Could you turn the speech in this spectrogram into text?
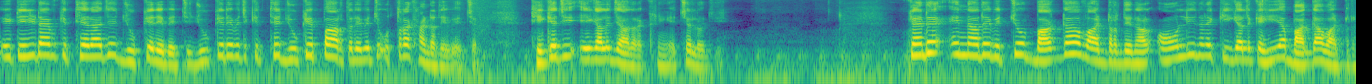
ਇਹ ਟੀਰੀ ਡੈਮ ਕਿੱਥੇ ਰਾਜੇ ਯੂਕੇ ਦੇ ਵਿੱਚ। ਯੂਕੇ ਦੇ ਵਿੱਚ ਕਿੱਥੇ? ਯੂਕੇ ਭਾਰਤ ਦੇ ਵਿੱਚ, ਉੱਤਰਾਖੰਡ ਦੇ ਵਿੱਚ। ਠੀਕ ਹੈ ਜੀ, ਇਹ ਗੱਲ ਯਾਦ ਰੱਖਣੀ ਹੈ। ਚਲੋ ਜੀ। ਕਹਿੰਦੇ ਇਹਨਾਂ ਦੇ ਵਿੱਚੋਂ ਬਾਗਾ ਬਾਰਡਰ ਦੇ ਨਾਲ ਓਨਲੀ ਇਹਨਾਂ ਨੇ ਕੀ ਗੱਲ ਕਹੀ ਆ? ਬਾਗਾ ਵਾਟਰ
